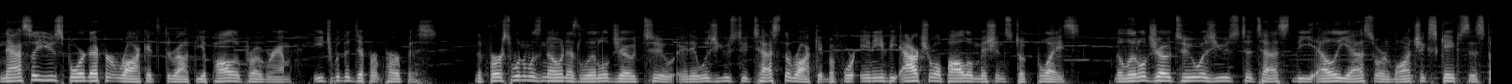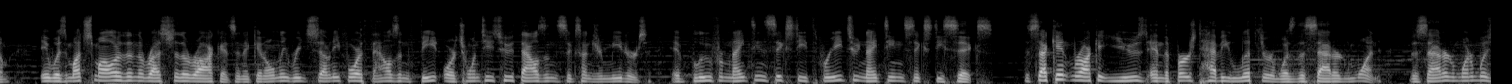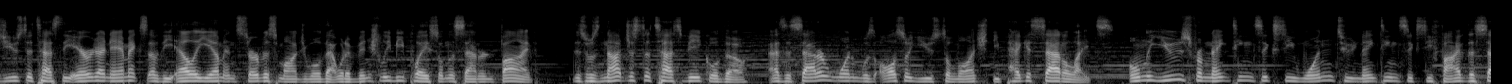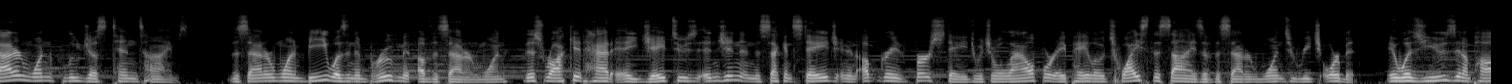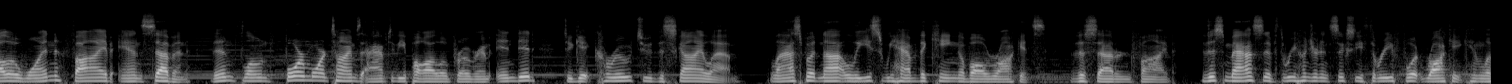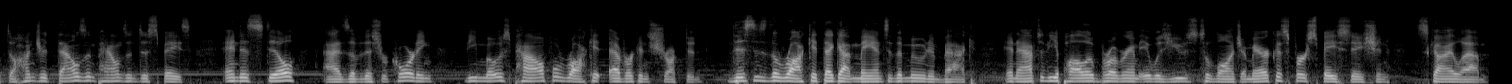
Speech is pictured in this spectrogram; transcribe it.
NASA used four different rockets throughout the Apollo program, each with a different purpose. The first one was known as Little Joe 2, and it was used to test the rocket before any of the actual Apollo missions took place. The Little Joe 2 was used to test the LES or Launch Escape System. It was much smaller than the rest of the rockets and it could only reach 74,000 feet or 22,600 meters. It flew from 1963 to 1966. The second rocket used and the first heavy lifter was the Saturn 1. The Saturn 1 was used to test the aerodynamics of the LEM and service module that would eventually be placed on the Saturn 5. This was not just a test vehicle though, as the Saturn 1 was also used to launch the Pegasus satellites. Only used from 1961 to 1965, the Saturn 1 flew just 10 times. The Saturn 1B was an improvement of the Saturn 1. This rocket had a J2's engine in the second stage and an upgraded first stage, which will allow for a payload twice the size of the Saturn 1 to reach orbit. It was used in Apollo 1, 5, and 7, then flown four more times after the Apollo program ended to get crew to the Skylab. Last but not least, we have the king of all rockets, the Saturn V. This massive 363 foot rocket can lift 100,000 pounds into space and is still, as of this recording, the most powerful rocket ever constructed. This is the rocket that got man to the moon and back, and after the Apollo program, it was used to launch America's first space station, Skylab.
